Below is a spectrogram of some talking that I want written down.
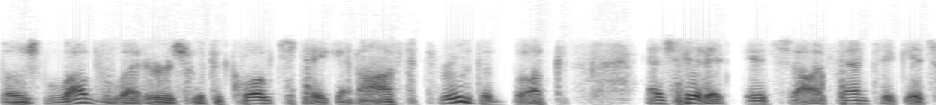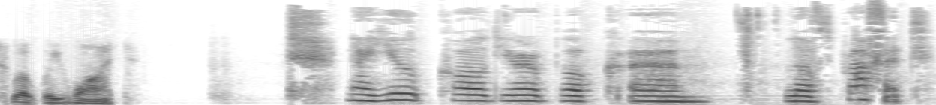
those love letters with the quotes taken off through the book has hit it. It's authentic. It's what we want. Now, you called your book um, Love's Prophet.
